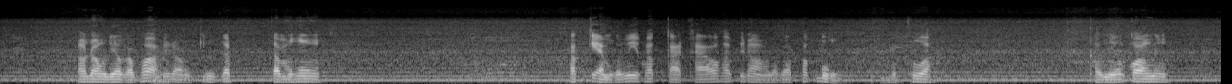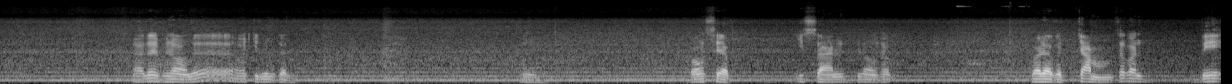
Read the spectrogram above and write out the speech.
ๆเอาน่องเดียวกับพ่อพี่น้องกินกับตำบักฮงผักแก้มก็มีผักกาดขาวครับพี่น้องแล้วก็ผักบุ่งบักทั่ว ข้าวเหนียวกองหนึ่งมาได้พี่น้องเด้อมากินด้วยกันอืมของแสบอีสานพี่น้องครับว่าแล้วก็จำซะก่อนเบะ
